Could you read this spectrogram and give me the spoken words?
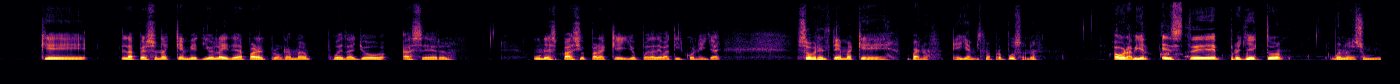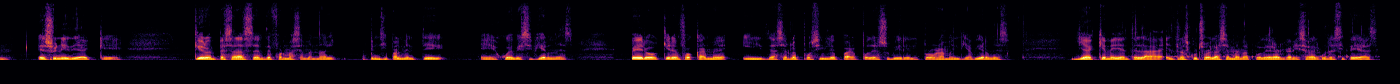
que la persona que me dio la idea para el programa pueda yo hacer un espacio para que yo pueda debatir con ella sobre el tema que, bueno, ella misma propuso, ¿no? Ahora bien, este proyecto, bueno, es un es una idea que quiero empezar a hacer de forma semanal principalmente eh, jueves y viernes, pero quiero enfocarme y de hacer lo posible para poder subir el programa el día viernes, ya que mediante la, el transcurso de la semana poder organizar algunas ideas,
